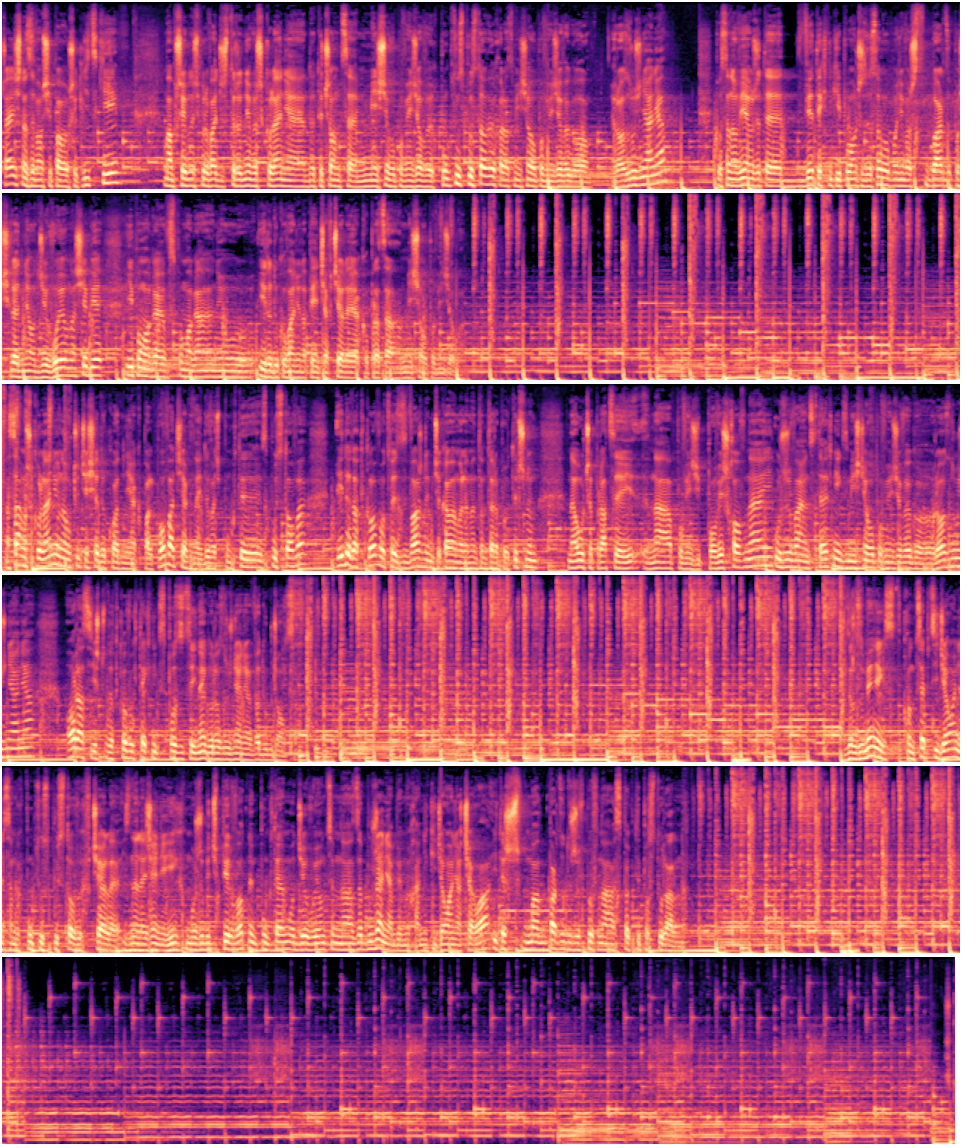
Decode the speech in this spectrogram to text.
Cześć, nazywam się Paweł Szyklicki. Mam przyjemność prowadzić czterodniowe szkolenie dotyczące mięśniowo-powięziowych punktów spustowych oraz mięśniowo-powięziowego rozluźniania. Postanowiłem, że te dwie techniki połączyć ze sobą, ponieważ bardzo pośrednio oddziałują na siebie i pomagają w wspomaganiu i redukowaniu napięcia w ciele jako praca mięśniowo-powięziowa. Na samym szkoleniu nauczycie się dokładnie jak palpować, jak znajdywać punkty spustowe i dodatkowo, co jest ważnym ciekawym elementem terapeutycznym, nauczę pracy na powięzi powierzchownej, używając technik z mięśniowo-powięziowego rozluźniania oraz jeszcze dodatkowych technik z pozycyjnego rozluźniania według Jonesa. Zrozumienie koncepcji działania samych punktów spustowych w ciele i znalezienie ich może być pierwotnym punktem oddziałującym na zaburzenia biomechaniki działania ciała i też ma bardzo duży wpływ na aspekty posturalne.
